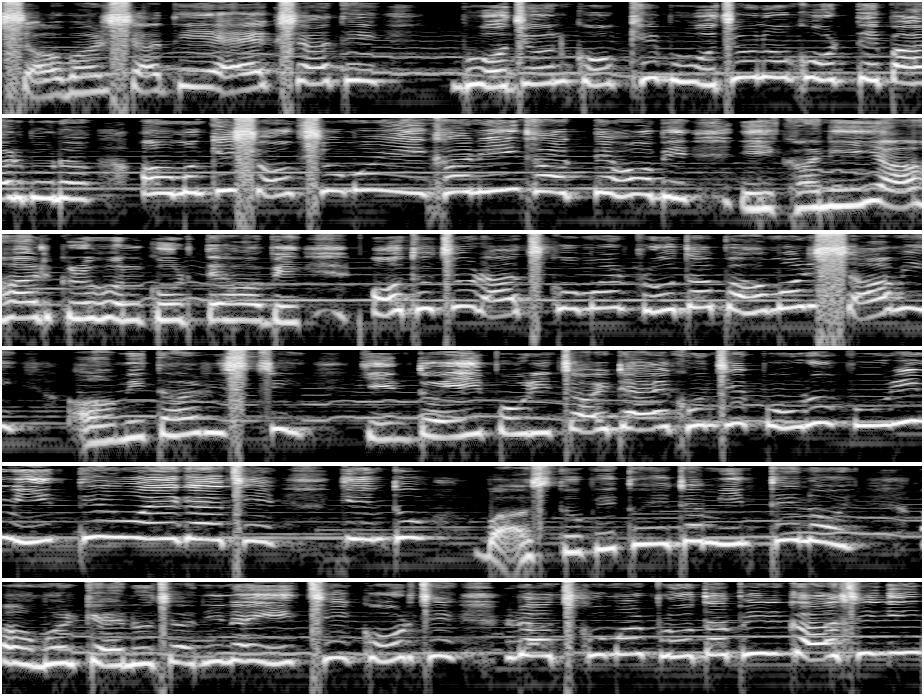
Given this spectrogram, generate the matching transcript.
সবার সাথে একসাথে ভোজন কক্ষে ভোজনও করতে পারব না। আমাকে সব সময় এখানেই থাকতে হবে। এখানেই আহার গ্রহণ করতে হবে। অথচ রাজকুমার প্রতাপ আমার স্বামী। আমি তার স্ত্রী। কিন্তু এই পরিচয়টা এখন যে পুরোপুরি মিথ্যে হয়ে গেছে। কিন্তু বাস্তবে তো এটা মিথ্যে নয়। আমার কেন জানি না ইচ্ছে করছে রাজকুমার প্রতাপের কাছে গিয়ে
